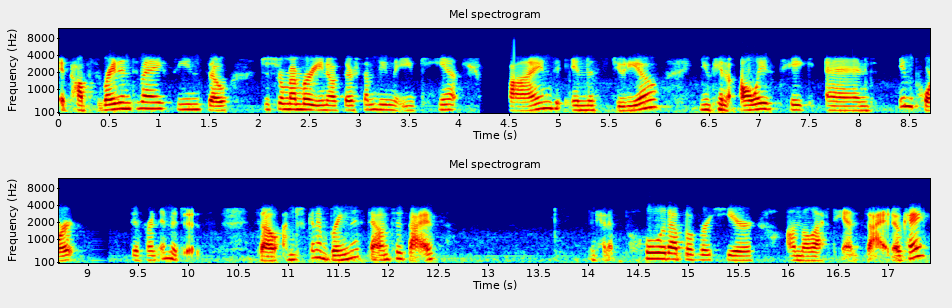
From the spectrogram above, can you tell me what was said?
It pops right into my scene. So just remember, you know, if there's something that you can't find in the studio, you can always take and import different images. So I'm just going to bring this down to size and kind of pull it up over here on the left-hand side, okay?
